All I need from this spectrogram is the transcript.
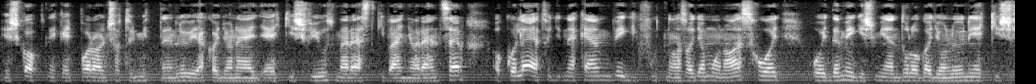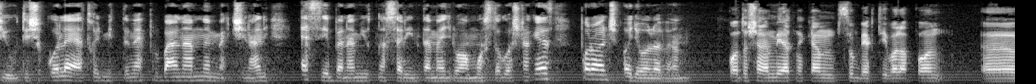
és kapnék egy parancsot, hogy mit tenni, lőjek agyon egy, egy kisfiút, mert ezt kívánja a rendszer, akkor lehet, hogy nekem végigfutna az agyamon az, hogy, hogy de mégis milyen dolog agyon lőni egy kisfiút, és akkor lehet, hogy mit megpróbálnám nem megcsinálni. Eszébe nem jutna szerintem egy rohamosztagosnak ez, parancs, agyon lövöm. Pontosan emiatt nekem szubjektív alapon ö,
